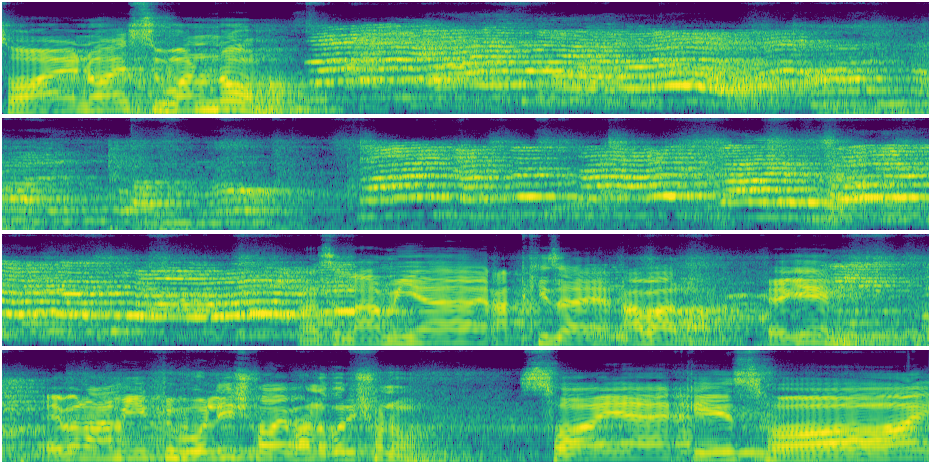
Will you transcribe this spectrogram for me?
ছয় নয় চুয়ান্ন। নামিয়া আটকে যায় আবার। এগিন, এবার আমি একটু বলি, সবাই ভালো করে শোনো। ছয় একে ছয়।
